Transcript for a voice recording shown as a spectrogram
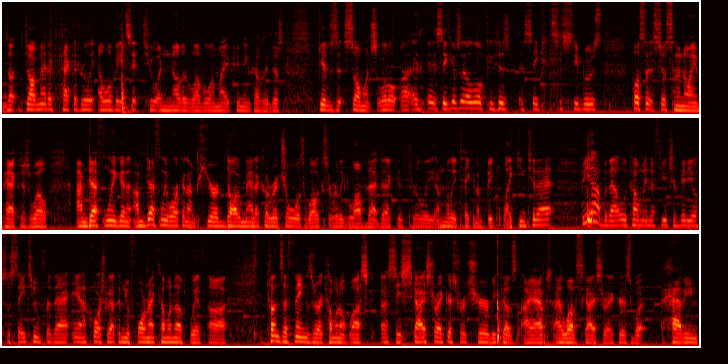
the Dogmatic package really elevates it to another level, in my opinion, because it just gives it so much little, uh, it, it, gives it a little say consistency boost. Plus, it's just an annoying package as well. I'm definitely gonna, I'm definitely working on pure Dogmatika Ritual as well, because I really love that deck. It's really, I'm really taking a big liking to that. But yeah, but that will come in a future video, so stay tuned for that. And of course, we got the new format coming up with uh, tons of things that are coming up. Uh, say Sky Strikers for sure, because I I love Sky Strikers, but having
